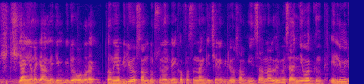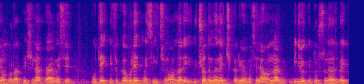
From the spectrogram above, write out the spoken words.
hiç yan yana gelmediğim biri olarak tanıyabiliyorsam, Dursun Özbey'in kafasından geçeni biliyorsam insanlar da mesela Nivak'ın 50 milyon dolar peşinat vermesi bu teklifi kabul etmesi için onları 3 adım öne çıkarıyor mesela. Onlar biliyor ki Dursun Özbek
